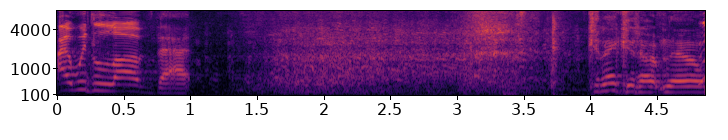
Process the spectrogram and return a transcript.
I would love that. Can I get up now? No!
